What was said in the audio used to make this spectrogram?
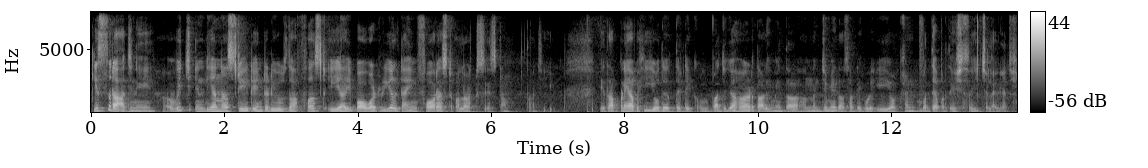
ਕਿਸ ਰਾਜ ਨੇ which Indian state introduce the first AI powered real time forest alert system ਤਾਂ ਜੀ, ਇਹ ਤਾਂ ਆਪਣੇ ਆਪ ਹੀ ਉਹਦੇ ਉੱਤੇ ਟਿਕ ਵੱਜ ਗਿਆ ਹੋਇਆ 48ਵੇਂ ਦਾ 49ਵੇਂ ਦਾ ਸਾਡੇ ਕੋਲ ਏ ਆਪਸ਼ਨ ਮੱਧ ਪ੍ਰਦੇਸ਼ ਸਹੀ ਚਲਾ ਗਿਆ ਜੀ।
